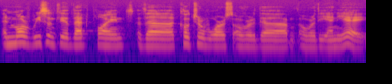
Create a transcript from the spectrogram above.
and more recently at that point, the culture wars over the, over the NEA.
